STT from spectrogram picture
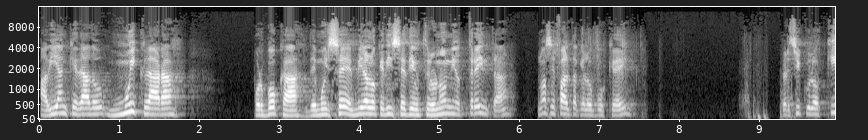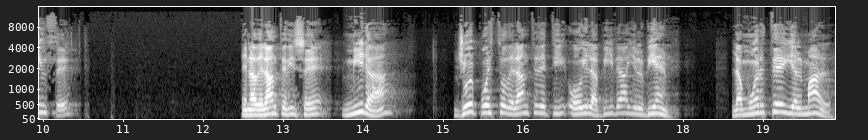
habían quedado muy claras por boca de Moisés. Mira lo que dice Deuteronomio 30, no hace falta que lo busquéis. Versículos 15 en adelante dice, mira, yo he puesto delante de ti hoy la vida y el bien, la muerte y el mal,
